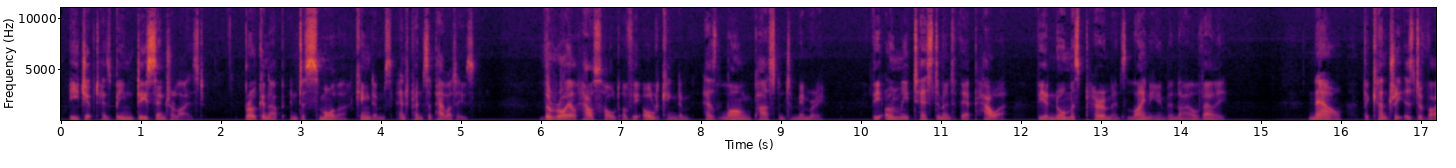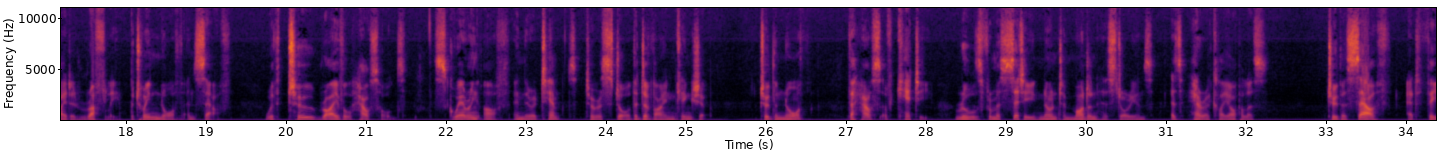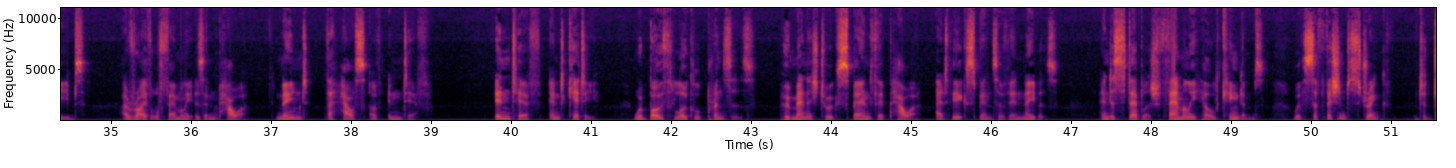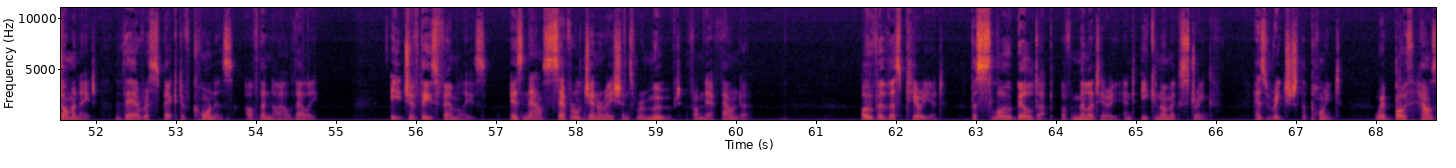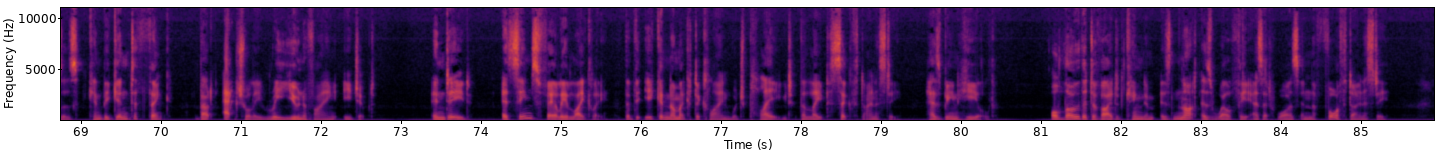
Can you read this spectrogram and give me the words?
Egypt has been decentralized, broken up into smaller kingdoms and principalities. The royal household of the Old Kingdom has long passed into memory, the only testament of their power the enormous pyramids lining the Nile Valley. Now, the country is divided roughly between north and south, with two rival households squaring off in their attempts to restore the divine kingship. To the north, the House of Khety rules from a city known to modern historians as Heracleopolis. To the south, at Thebes, a rival family is in power, named the House of Intef. Intef and Khety were both local princes who managed to expand their power at the expense of their neighbors and establish family held kingdoms with sufficient strength to dominate their respective corners of the Nile Valley. Each of these families is now several generations removed from their founder. Over this period, the slow build-up of military and economic strength has reached the point where both houses can begin to think about actually reunifying Egypt. Indeed, it seems fairly likely that the economic decline which plagued the late 6th dynasty has been healed. Although the divided kingdom is not as wealthy as it was in the 4th dynasty,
